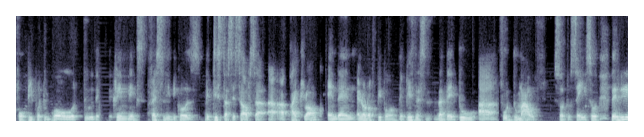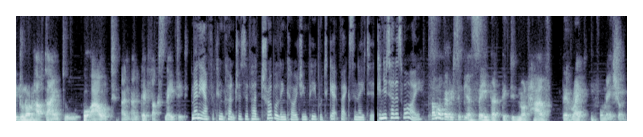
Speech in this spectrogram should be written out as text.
for people to go to the clinics. Firstly, because the distances themselves are, are, are, quite long. And then a lot of people, the businesses that they do are food to mouth so to say. So they really do not have time to go out and, and get vaccinated. Many African countries have had trouble encouraging people to get vaccinated. Can you tell us why? Some of the recipients say that they did not have the right information.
